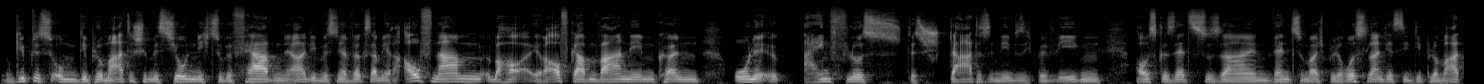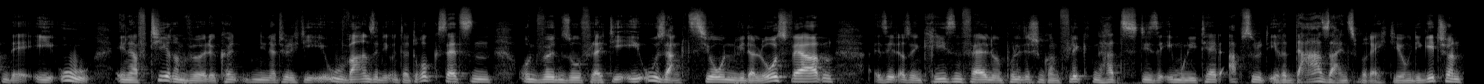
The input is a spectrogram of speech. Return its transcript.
gibt es, um diplomatische Missionen nicht zu gefährden. Ja? Die müssen ja wirksam ihre Aufnahmen, ihre Aufgaben wahrnehmen können, ohne Einfluss des Staates, in dem sie sich bewegen, ausgesetzt zu sein. Wenn zum Beispiel Russland jetzt die Diplomaten der EU inhaftieren würde, könnten die natürlich die EU wahnsinnig unter Druck setzen und würden so vielleicht die EU-Sanktionen wieder loswerden. Ihr seht also, in Krisenfällen und politischen Konflikten hat diese Immunität absolut ihre Daseinsberechtigung. Die geht schon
